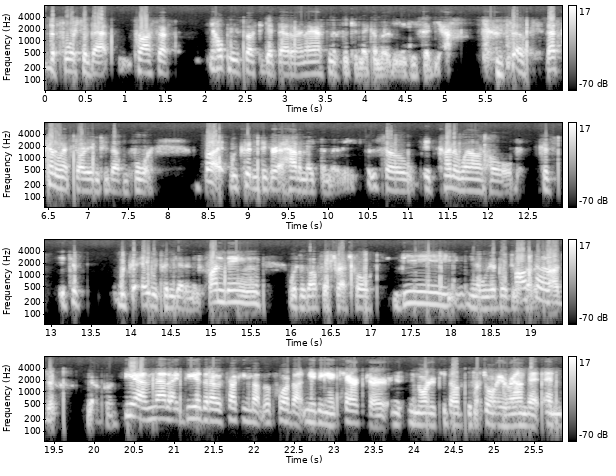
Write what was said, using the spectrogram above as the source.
the force of that process helped me start to get better. And I asked him if we could make a movie and he said yes. so that's kind of when it started in 2004. but we couldn't figure out how to make the movie. So it kind of went on hold because it just, we could, A, we couldn't get any funding, which is also stressful. B, you know, we were busy with other projects. Yeah. Yeah, and that idea that I was talking about before about needing a character in- in order to build the story around it. And,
